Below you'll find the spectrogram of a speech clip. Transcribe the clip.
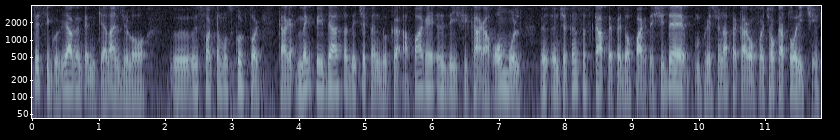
desigur, îi avem pe Michelangelo, sunt foarte mulți sculptori care merg pe ideea asta. De ce? Pentru că apare zeificarea. Omul încercând să scape pe de-o parte și de presiunea pe care o făceau catolicii,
